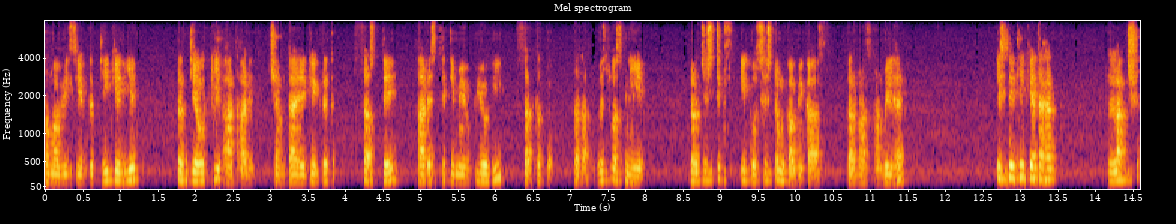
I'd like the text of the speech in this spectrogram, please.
समावेशी वृद्धि के लिए प्रौद्योगिकी आधारित क्षमता एकीकृत, सस्ते, हर स्थिति में उपयोगी, सतत तथा विश्वसनीय लॉजिस्टिक्स इकोसिस्टम का विकास करना शामिल है। इस नीति के तहत लक्ष्य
